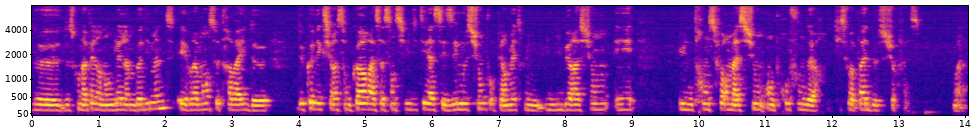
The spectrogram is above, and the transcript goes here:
de, ce qu'on appelle en anglais l'embodiment, et vraiment ce travail de, de, connexion à son corps, à sa sensibilité, à ses émotions pour permettre une, une libération et une transformation en profondeur, qui soit pas de surface. Voilà.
